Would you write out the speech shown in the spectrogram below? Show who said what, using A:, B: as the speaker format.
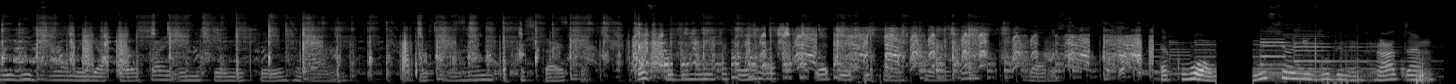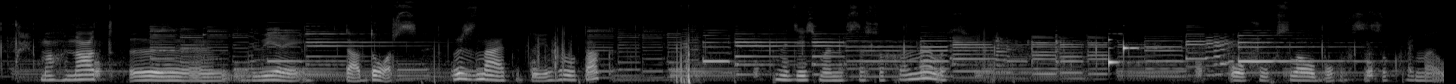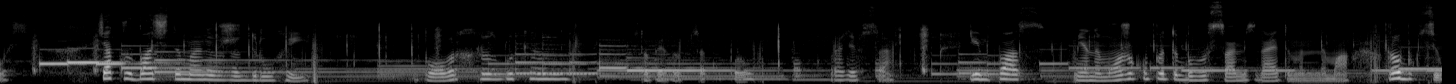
A: Привіт, з вами я Кай, і ми сьогодні поіграємо. Сьогодні почекайте. Господи, мене так лагає, я пісню зараз. Так во, ми сьогодні будемо грати магнат е, дверей та Дорс. Ви ж знаєте ту ігру, так? Надіюсь, в мене все сохранилось. О, фух, слава Богу, все сохранилось. Як ви бачите, в мене вже другий поверх розблокований. Стоп, я тут все купив. Вроді все. Геймпас я не можу купити, бо ви самі знаєте, в мене нема робоксів.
